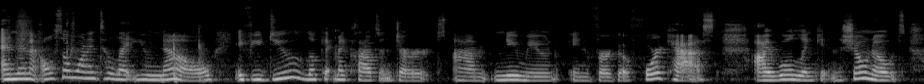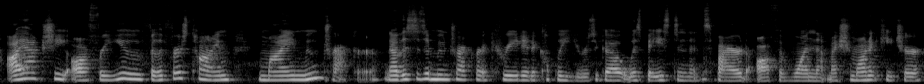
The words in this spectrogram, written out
And then I also wanted to let you know if you do look at my Clouds and Dirt um, new moon in Virgo forecast, I will link it in the show notes. I actually offer you for the first time my moon tracker. Now, this is a moon tracker I created a couple years ago. It was based and inspired off of one that my shamanic teacher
